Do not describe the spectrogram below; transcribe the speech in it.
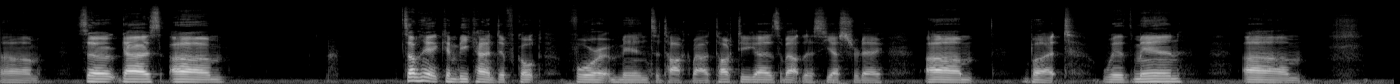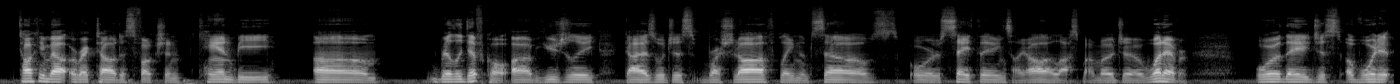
Um, so guys, um, something that can be kind of difficult for men to talk about. I talked to you guys about this yesterday. Um, but with men, um, talking about erectile dysfunction can be um, really difficult. Usually, guys will just brush it off, blame themselves, or say things like, oh, I lost my mojo, whatever. Or they just avoid it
